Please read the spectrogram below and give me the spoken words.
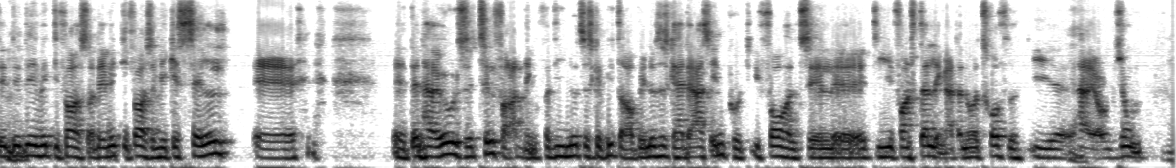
Det, det, mm. det er vigtigt for os, og det er vigtigt for os, at vi kan sælge øh, øh, den her øvelse til forretningen, fordi de er nødt til at skal bidrage, vi er nødt til at skal have deres input i forhold til øh, de foranstaltninger, der nu er truffet i, øh, her i organisationen. Mm.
